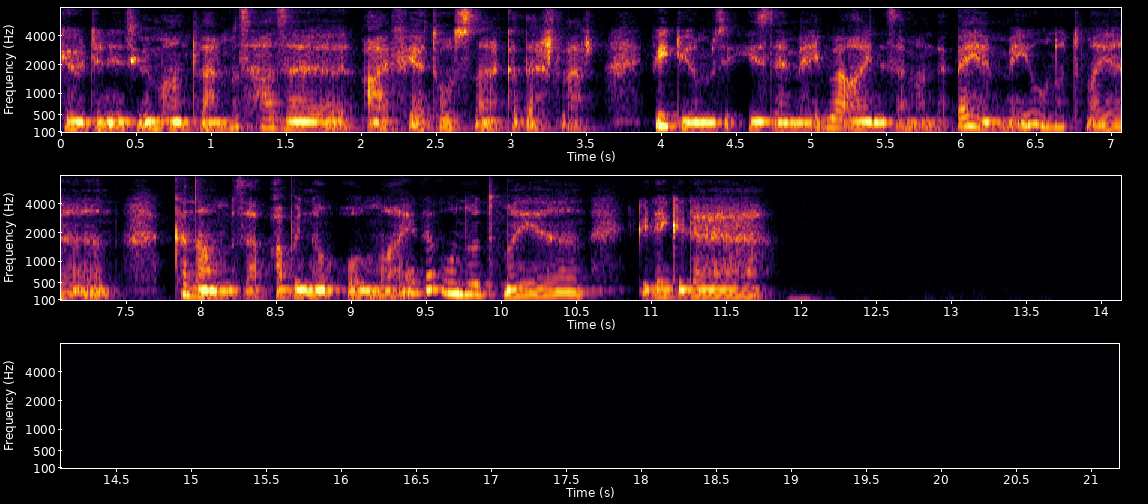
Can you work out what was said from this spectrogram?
Gördüğünüz gibi mantılarımız hazır. Afiyet olsun arkadaşlar. Videomuzu izlemeyi ve aynı zamanda beğenmeyi unutmayın. Kanalımıza abone olmayı da unutmayın. Güle güle.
